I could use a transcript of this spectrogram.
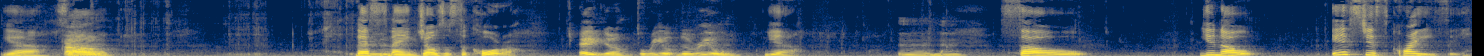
Yeah. So Um. that's Mm-hmm. his name, Joseph Sikora. There you go. The real. The real one. Yeah. Mm-hmm. So, you know, it's just crazy.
